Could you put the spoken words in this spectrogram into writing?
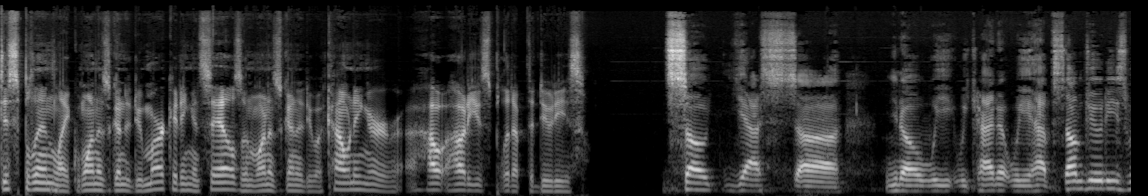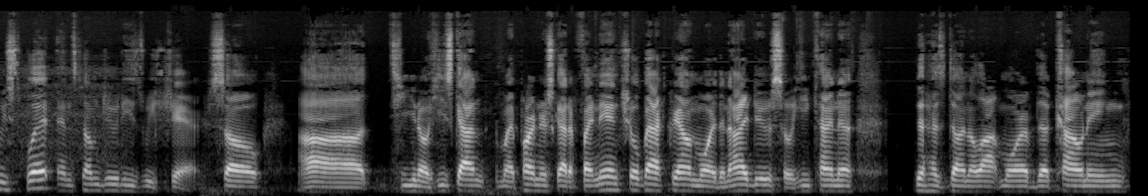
discipline? Like one is going to do marketing and sales, and one is going to do accounting, or how how do you split up the duties? So yes, uh, you know we we kind of we have some duties we split and some duties we share. So uh, you know, he's got my partner's got a financial background more than I do, so he kind of has done a lot more of the accounting,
